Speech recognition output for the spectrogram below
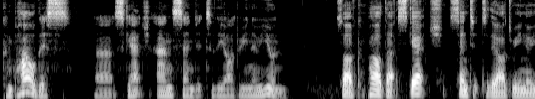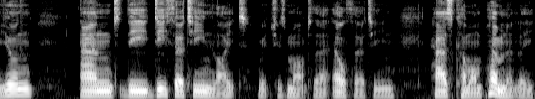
compile this uh, sketch and send it to the Arduino Yun. So I've compiled that sketch, sent it to the Arduino Yun, and the D13 light, which is marked there L13, has come on permanently.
